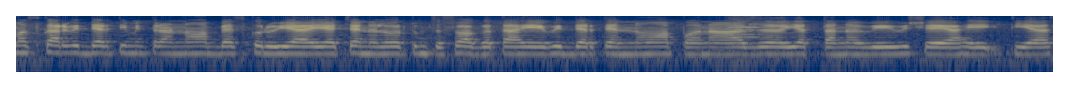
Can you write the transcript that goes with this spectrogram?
नमस्कार विद्यार्थी मित्रांनो अभ्यास करूया. या चॅनलवर तुमचं स्वागत आहे. विद्यार्थ्यांनो आपण आज इयत्ता नवे विषय आहे इतिहास.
